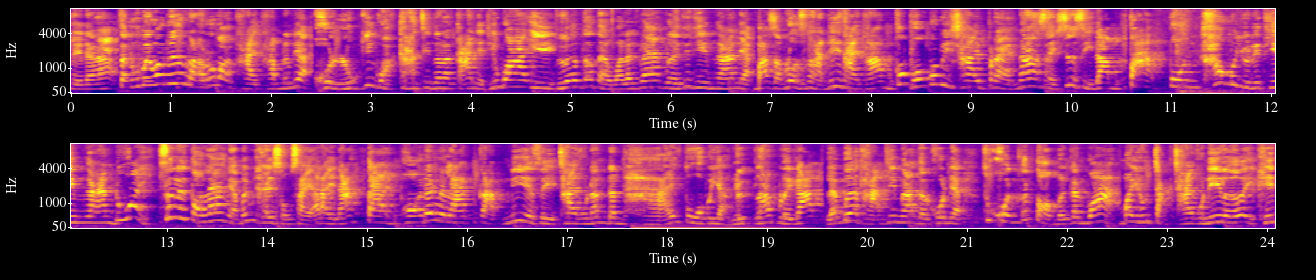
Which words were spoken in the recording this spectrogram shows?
เลยนะฮะแต่รู้ไหมว่าเรื่องราวระหว่างถ่ายทำนั้นเนี่ยขนลุกกยิ่งกว่าการจินตนาการเนี่ยที่ว่าอีกเริ่มตั้งแต่วันแรกๆเลยที่ทีมงานเนี่ยมาสำรวจสถานที่ถ่ายทำก็พบว่ามีชายแปลกหน้าใส่เสื้อสีดำปะปนเข้ามาอยู่ในทีมงานด้วย ซึ่งในตอนแรกเนี่ยไม่มีใครสงสัยอะไรนะ แต่พอได้เวลากลับนี่สิชายคนนั้นดันหายตัวไปอย่างลึกลับเลยครับ และเมื่อถามทีมงานแต่ละคนเนี่ยทุกคนก็ตอบเหมือนกันว่าไม่รู้จักชายคนนี้เลย คิด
